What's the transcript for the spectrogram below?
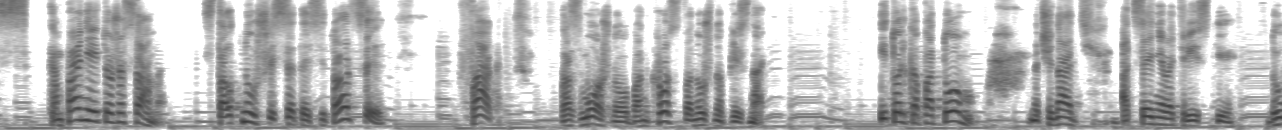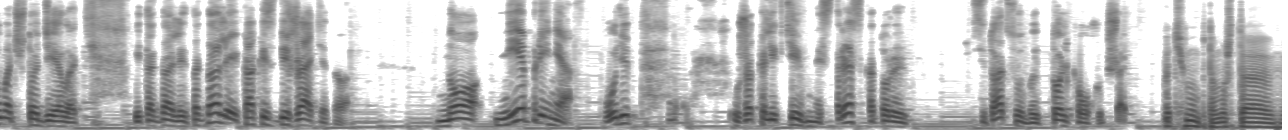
С компанией то же самое столкнувшись с этой ситуацией, факт возможного банкротства нужно признать. И только потом начинать оценивать риски, думать, что делать и так далее, и так далее, как избежать этого. Но не приняв, будет уже коллективный стресс, который ситуацию будет только ухудшать. Почему? Потому что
